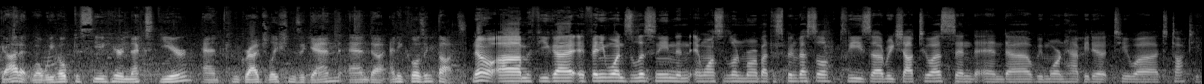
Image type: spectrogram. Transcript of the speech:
Got it. Well, we hope to see you here next year, and congratulations again. And uh, any closing thoughts? No. Um, if you guys, if anyone's listening and, and, wants to learn more about the spin vessel, please uh, reach out to us, and and uh, we'll be more than happy to to uh, to talk to you.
